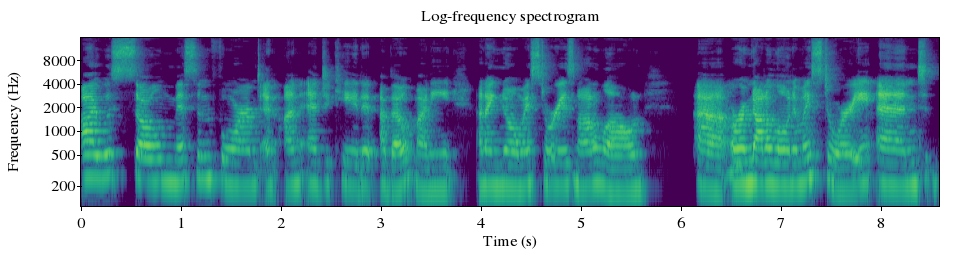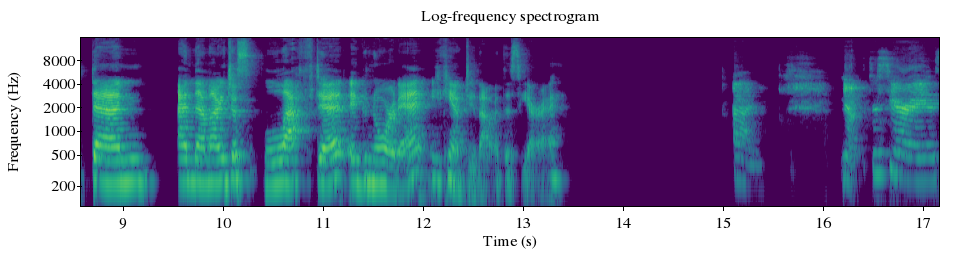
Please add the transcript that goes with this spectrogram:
I was so misinformed and uneducated about money. And I know my story is not alone uh, or I'm not alone in my story. And then and then I just left it, ignored it. You can't do that with the CRA. Um, no, the CRA is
